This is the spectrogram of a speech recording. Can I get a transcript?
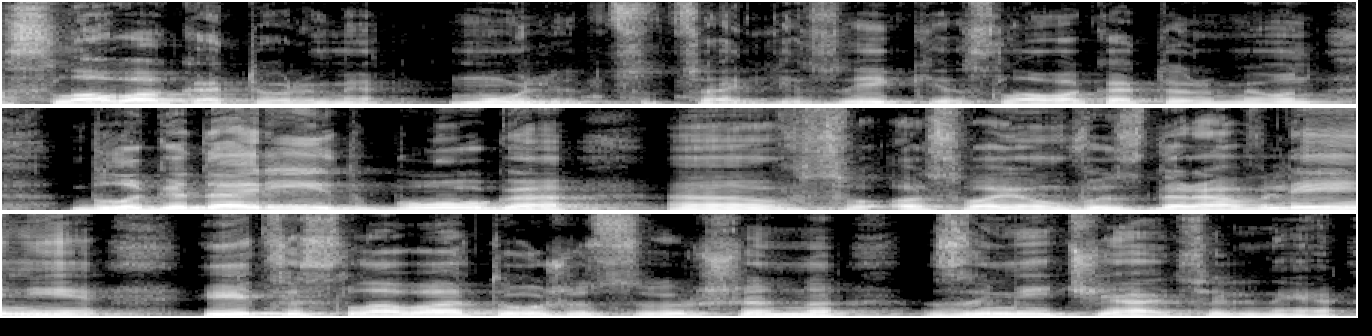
слова, которыми молится царь языки, слова, которыми он благодарит Бога э, в своем выздоровлении, эти слова тоже совершенно замечательные.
